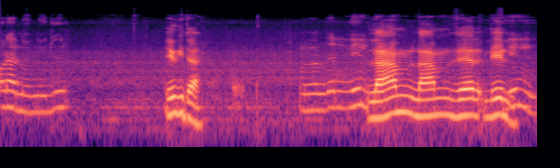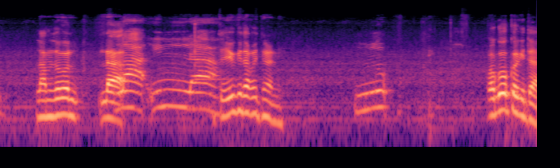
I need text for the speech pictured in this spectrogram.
ওরা না নিজুর। ইউ কিতা? লাম লাম জের লিল। লাম জবর লা লা ইল্লা। তো ইউ কিতা কইতে নানি? নু। অগো কো কিতা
